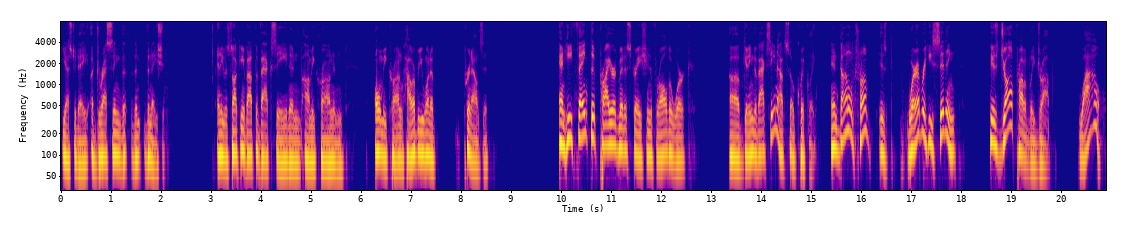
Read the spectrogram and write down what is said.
yesterday addressing the, the, the nation, and he was talking about the vaccine and Omicron and Omicron, however you want to pronounce it. And he thanked the prior administration for all the work of getting the vaccine out so quickly. And Donald Trump is, wherever he's sitting, his jaw probably dropped. Wow.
